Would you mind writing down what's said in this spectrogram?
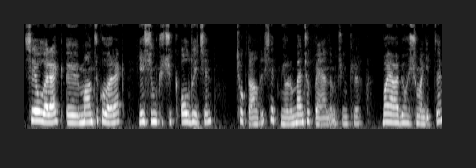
şey olarak, e, mantık olarak yaşım küçük olduğu için çok da aldırış etmiyorum. Ben çok beğendim çünkü. Bayağı bir hoşuma gitti.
